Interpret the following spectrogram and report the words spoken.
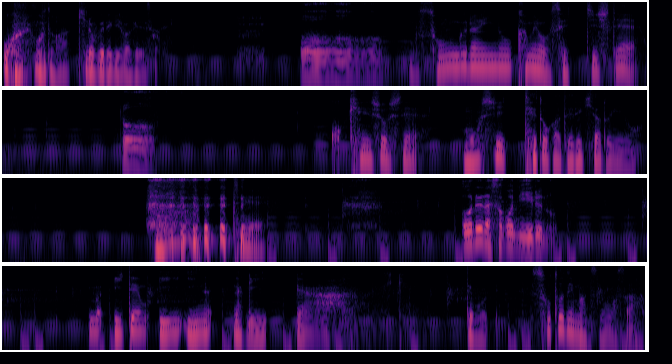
こることは記録できるわけですよねもうそんぐらいのカメラを設置して。こう検証してもし手とか出てきた時の って、俺らそこにいるの？ま、いてもいいななんかいいいやーでも外で待つのもさ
